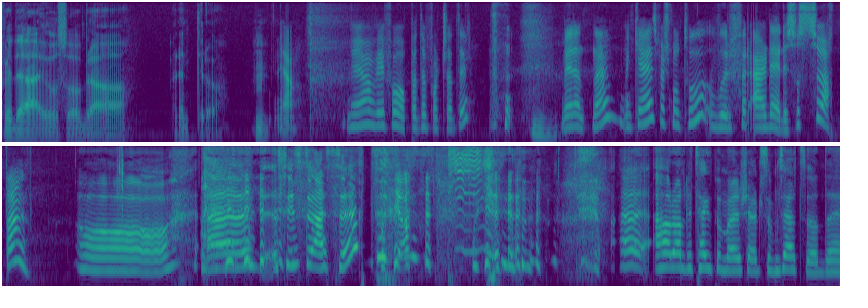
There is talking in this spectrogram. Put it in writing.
For det er jo så bra renter og ja. ja, vi får håpe at det fortsetter med rentene. Ok, Spørsmål to. Hvorfor er dere så søte? Åh, jeg syns du er søt? Ja. Jeg, jeg har aldri tenkt på meg sjøl som søt, så det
